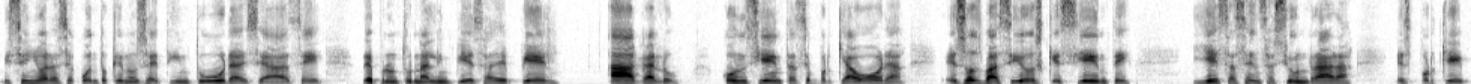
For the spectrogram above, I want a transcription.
Mi señora, ¿hace cuánto que no se tintura y se hace de pronto una limpieza de piel? Hágalo consiéntase porque ahora esos vacíos que siente y esa sensación rara es porque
